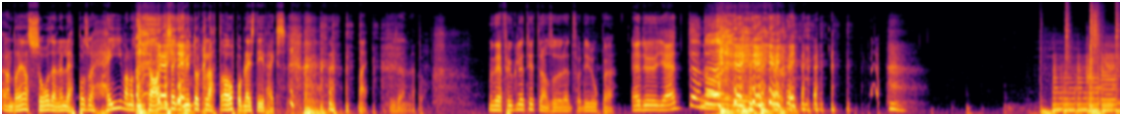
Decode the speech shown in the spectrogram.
Andreas så denne leppa, så heiv han og tok tak i seg og begynte å klatre opp og ble stiv heks. Nei. ikke den leppa. Men det er fugletitterne som du er redd for, de roper 'Er du gjedde, Mari?' Thank you.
